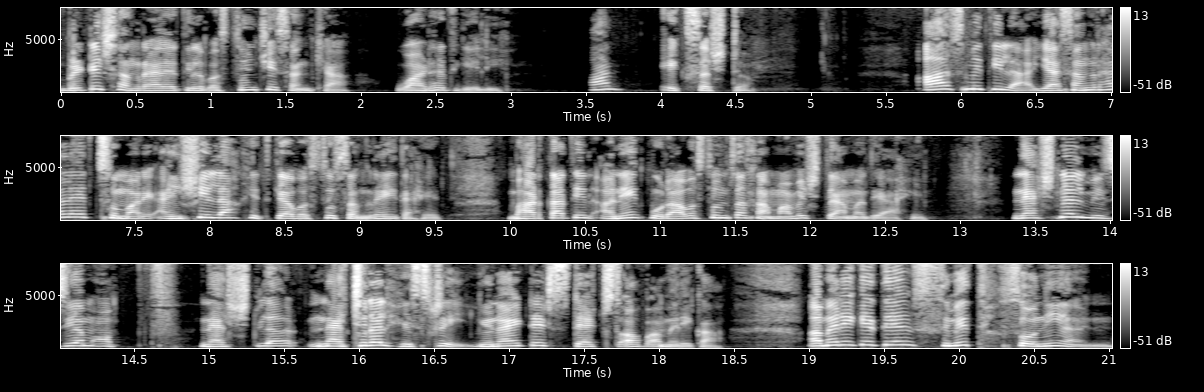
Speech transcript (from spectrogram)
ब्रिटिश संग्रहालयातील वस्तूंची संख्या वाढत गेली. एकसष्ट आज मितीला या संग्रहालयात सुमारे ऐंशी लाख इतक्या वस्तू संग्रहित आहेत. भारतातील अनेक पुरावस्तूंचा समावेश त्यामध्ये आहे. National museum of national natural history United States of America. अमेरिकेतील स्मिथ सोनियन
